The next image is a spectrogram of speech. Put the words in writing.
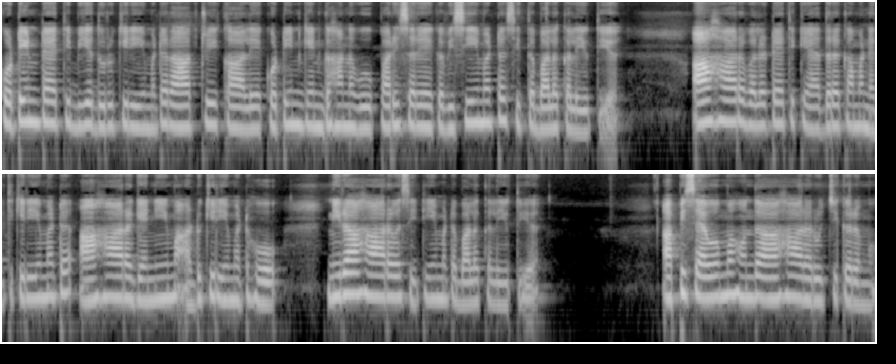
කොටින්ට ඇති බිය දුරු කිරීමට රාත්‍රී කාලයේ කොටින්ගෙන් ගහන වූ පරිසරයක විසීමට සිත බල කළ යුතුය. ආහාර වලට ඇති කෑදරකම නැති කිරීමට ආහාර ගැනීම අඩු කිරීමට හෝ निराහාරව සිටීමට බල කළ යුතුය. අපි සැවොම හොඳ ආහාර රුචි කරමු.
